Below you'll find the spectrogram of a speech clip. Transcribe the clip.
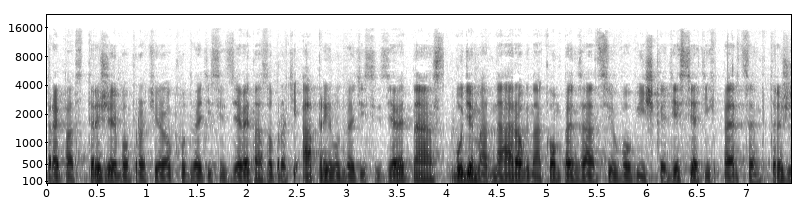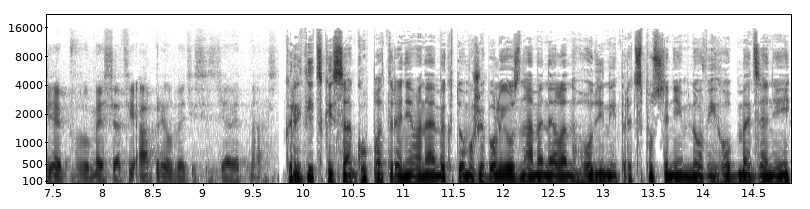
prepad tržieb oproti roku 2019, oproti aprílu 2019, bude mať nárok na kompenzáciu vo výške 10% tržieb v mesiaci apríl 2019. Kriticky sa k opatreniam najmä k tomu, že boli oznámené len hodiny pred spustením nových obmedzení,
